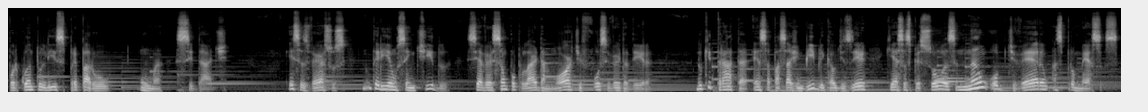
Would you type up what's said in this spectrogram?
porquanto lhes preparou uma cidade. Esses versos não teriam sentido se a versão popular da morte fosse verdadeira do que trata essa passagem bíblica ao dizer que essas pessoas não obtiveram as promessas.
